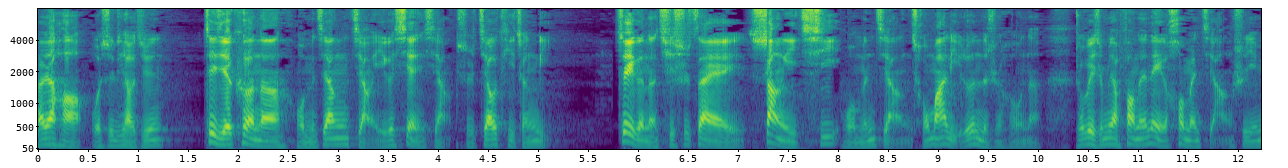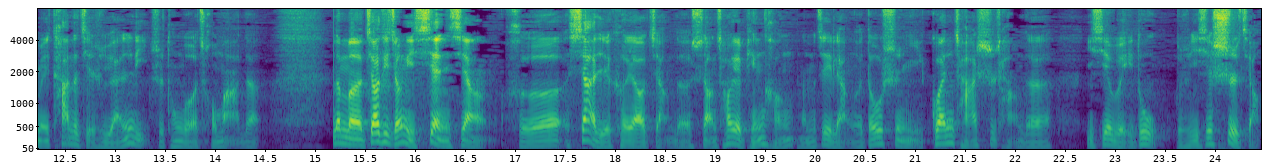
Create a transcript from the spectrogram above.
大家好，我是李小军。这节课呢，我们将讲一个现象，是交替整理。这个呢，其实在上一期我们讲筹码理论的时候呢，说为什么要放在那个后面讲，是因为它的解释原理是通过筹码的。那么交替整理现象和下节课要讲的市场超越平衡，那么这两个都是你观察市场的一些维度，就是一些视角。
